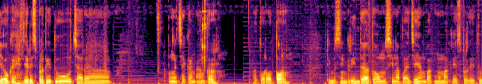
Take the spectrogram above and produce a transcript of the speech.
Ya oke. Jadi seperti itu cara pengecekan angker atau rotor di mesin gerinda atau mesin apa aja yang memakai seperti itu.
